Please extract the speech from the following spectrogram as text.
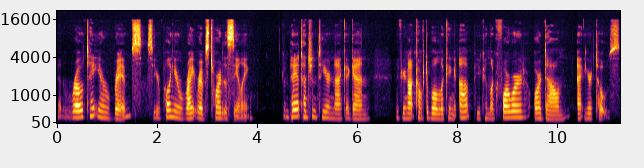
And rotate your ribs, so you're pulling your right ribs toward the ceiling. And pay attention to your neck again. If you're not comfortable looking up, you can look forward or down at your toes.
